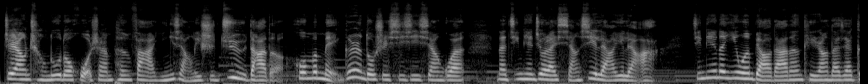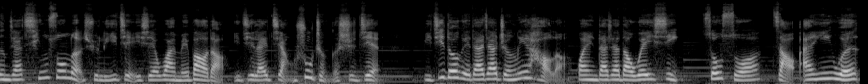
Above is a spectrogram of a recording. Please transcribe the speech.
这样程度的火山喷发影响力是巨大的，和我们每个人都是息息相关。那今天就来详细聊一聊啊。今天的英文表达呢，可以让大家更加轻松的去理解一些外媒报道，以及来讲述整个事件。笔记都给大家整理好了，欢迎大家到微信搜索“早安英文”，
